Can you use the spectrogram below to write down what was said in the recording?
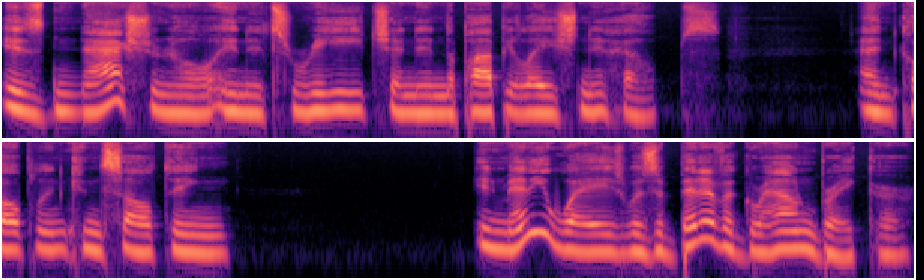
is national in its reach and in the population it helps. And Koplin Consulting in many ways was a bit of a groundbreaker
